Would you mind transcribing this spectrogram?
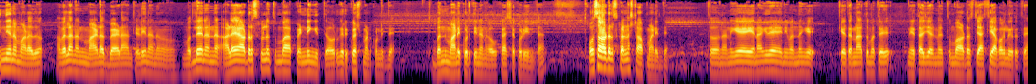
ಇನ್ನೇನೋ ಮಾಡೋದು. ಅವೆಲ್ಲ ನಾನು ಮಾಡೋದು ಬೇಡ ಅಂತೇಳಿ ನಾನು ಮೊದಲೇ ನನ್ನ ಹಳೆ ಆರ್ಡರ್ಸ್ಗಳನ್ನ ತುಂಬ ಪೆಂಡಿಂಗ್ ಇತ್ತು. ಅವ್ರಿಗೆ ರಿಕ್ವೆಸ್ಟ್ ಮಾಡ್ಕೊಂಡಿದ್ದೆ. ಬಂದು ಮಾಡಿಕೊಡ್ತೀನಿ ನನಗೆ ಅವಕಾಶ ಕೊಡಿ ಅಂತ. ಹೊಸ ಆರ್ಡರ್ಸ್ಗಳನ್ನ ಸ್ಟಾಪ್ ಮಾಡಿದ್ದೆ. ಸೊ ನನಗೆ ಏನಾಗಿದೆ, ನೀವು ಅಂದಂಗೆ ಕೇದಾರ್ನಾಥ್ ಮತ್ತು ನೇತಾಜಿ ಆದಮೇಲೆ ತುಂಬ ಆರ್ಡರ್ಸ್ ಜಾಸ್ತಿ ಯಾವಾಗಲೂ ಇರುತ್ತೆ.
